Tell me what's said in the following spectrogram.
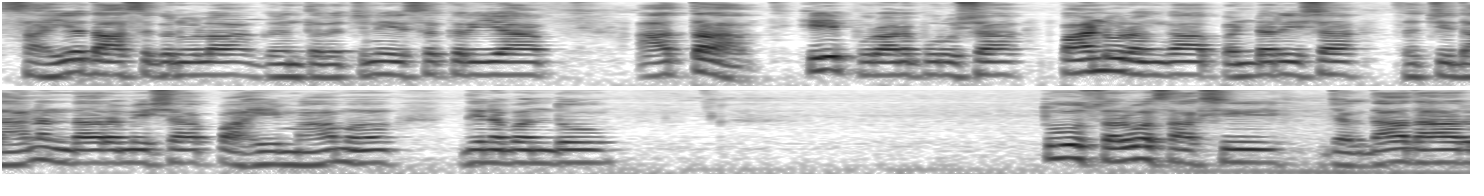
साह्य दास गणुला ग्रंथरचनेस करिया आता हे पुराण पुरुषा पांडुरंगा पंढरीशा सच्चिदानंदा रमेशा पाहि माम दिनबंधू. तू सर्व साक्षी जगदाधार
